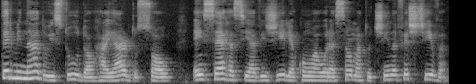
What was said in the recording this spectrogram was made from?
Terminado o estudo ao raiar do sol, encerra-se a vigília com a oração matutina festiva.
